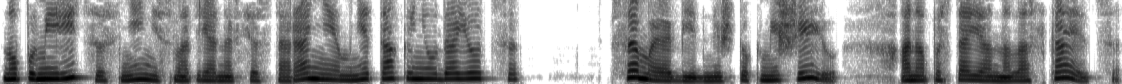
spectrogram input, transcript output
но помириться с ней, несмотря на все старания, мне так и не удается. Самое обидное, что к Мишелю она постоянно ласкается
